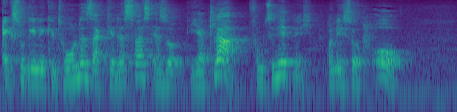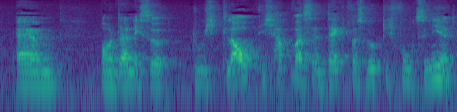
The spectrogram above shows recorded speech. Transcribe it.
exogene Ketone, sagt dir das was? Er so, ja klar, funktioniert nicht. Und ich so, oh. Ähm, und dann ich so, du, ich glaube, ich habe was entdeckt, was wirklich funktioniert.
